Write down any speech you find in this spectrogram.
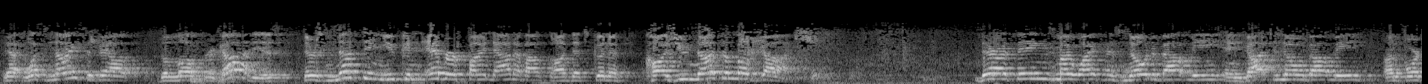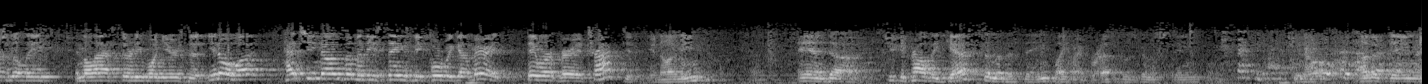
Yeah, what's nice about the love for God is there's nothing you can ever find out about God that's going to cause you not to love God. There are things my wife has known about me and got to know about me, unfortunately, in the last 31 years that, you know what? Had she known some of these things before we got married, they weren't very attractive, you know what I mean? And uh, she could probably guess some of the things, like my breath was going to stink, you know, other things.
